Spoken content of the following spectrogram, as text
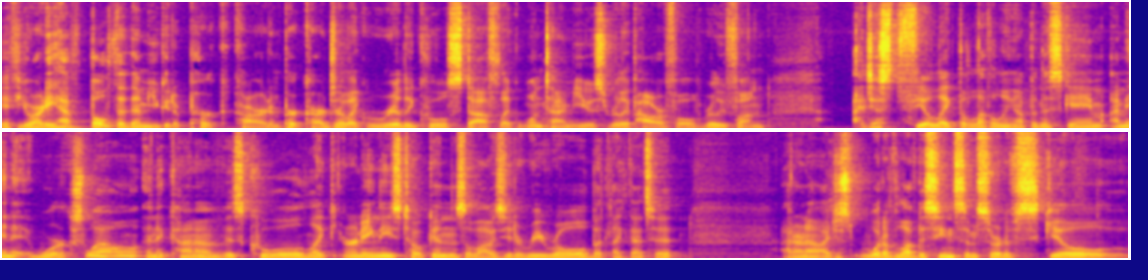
If you already have both of them, you get a perk card, and perk cards are like really cool stuff, like one time use, really powerful, really fun. I just feel like the leveling up in this game, I mean, it works well and it kind of is cool. Like earning these tokens allows you to re roll, but like that's it. I don't know. I just would have loved to seen some sort of skill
